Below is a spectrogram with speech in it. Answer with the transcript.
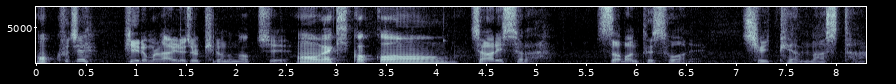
어? 굳이 이름을 알려줄 필요는 없지 어왜 기꺼꺼. 잘 있어라 서번트 소환에 실패한 마스터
